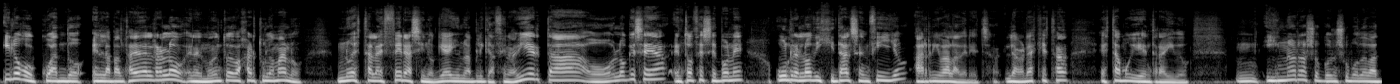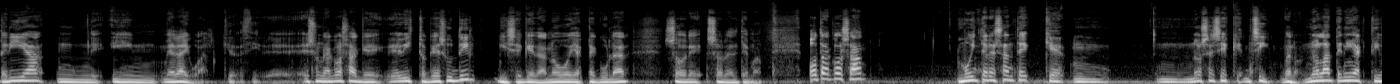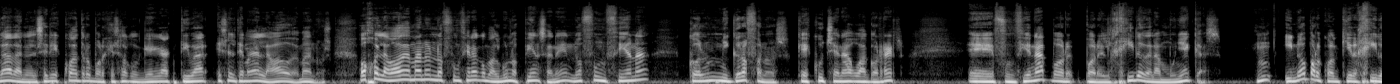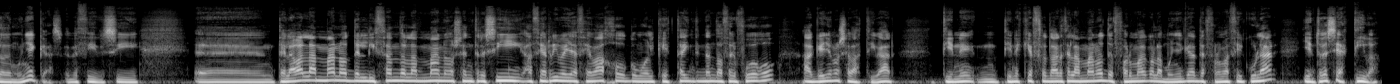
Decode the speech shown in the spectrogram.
Y luego, cuando en la pantalla del reloj, en el momento de bajar tú la mano, no está la esfera, sino que hay una aplicación abierta o lo que sea, entonces se pone un reloj digital sencillo arriba a la derecha. La verdad es que está, está muy bien traído. Mm, Ignoro su consumo de batería mm, y me da igual. Quiero decir, eh, es una cosa que he visto que es útil y se queda. No voy a especular sobre, sobre el tema. Otra cosa muy interesante que mm, no sé si es que sí, bueno, no la tenía activada en el Series 4 porque es algo que hay que activar, es el tema del lavado de manos. Ojo, el lavado de manos no funciona como algunos piensan, ¿eh? no funciona con micrófonos que escuchen agua correr. Eh, funciona por, por el giro de las muñecas. Y no por cualquier giro de muñecas. Es decir, si eh, te lavas las manos deslizando las manos entre sí, hacia arriba y hacia abajo, como el que está intentando hacer fuego, aquello no se va a activar. Tiene- tienes que frotarte las manos de forma con las muñecas de forma circular y entonces se activa.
